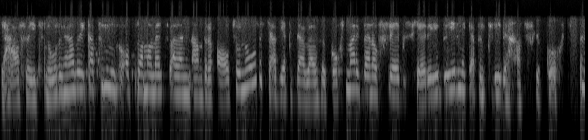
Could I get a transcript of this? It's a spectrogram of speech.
ja, als we iets nodig hadden. Ik had toen op dat moment wel een andere auto nodig. Ja, die heb ik dan wel gekocht, maar ik ben nog vrij bescheiden gebleven. Ik heb een tweedehands gekocht.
